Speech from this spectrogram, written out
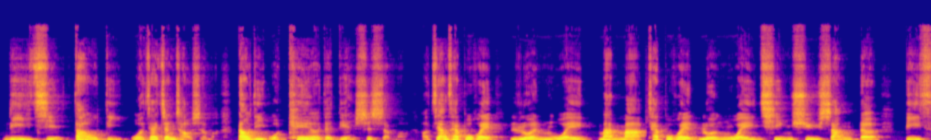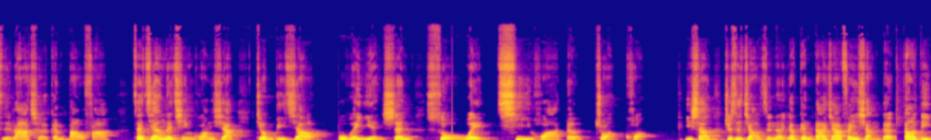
理解到底我在争吵什么，到底我 care 的点是什么啊。这样才不会沦为谩骂，才不会沦为情绪上的彼此拉扯跟爆发。在这样的情况下，就比较不会衍生所谓气化的状况。以上就是饺子呢要跟大家分享的，到底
